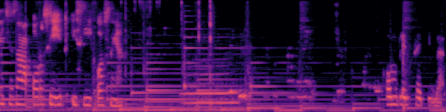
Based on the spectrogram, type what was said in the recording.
meja sama kursi isi kosnya. Komplit berarti mbak.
